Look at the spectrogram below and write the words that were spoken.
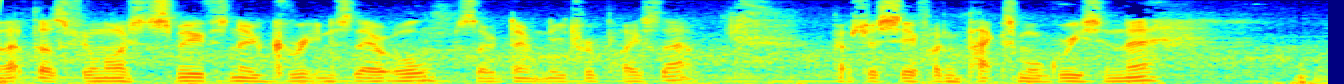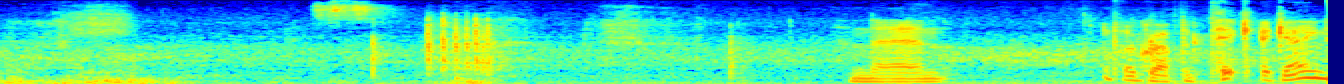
Now that does feel nice and smooth, there's no grittiness there at all, so don't need to replace that. Perhaps just see if I can pack some more grease in there. And then if I grab the pick again,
